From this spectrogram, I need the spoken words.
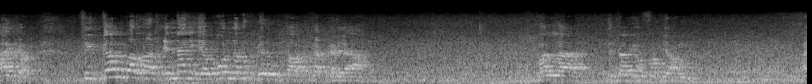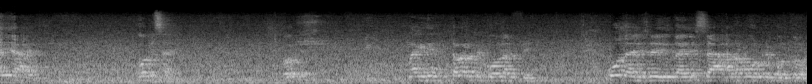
أكبر في الجنب الرحناني يقول نبي المتابعة يا ولا كتاب يوفق يا عمي. هيا هيا وبسهل ما قدر تبارك كولا في ودا يسير دا لسه في كنترول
